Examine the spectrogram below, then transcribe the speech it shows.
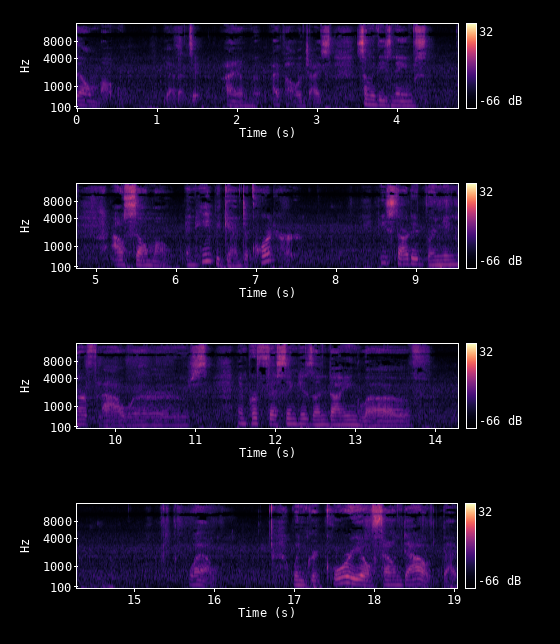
Selmo. Yeah, that's it. I am, I apologize. Some of these names, Anselmo. And he began to court her. He started bringing her flowers and professing his undying love. Well, when Gregorio found out that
